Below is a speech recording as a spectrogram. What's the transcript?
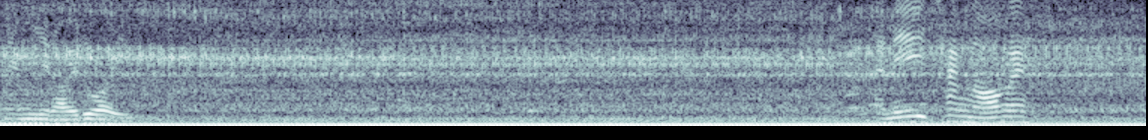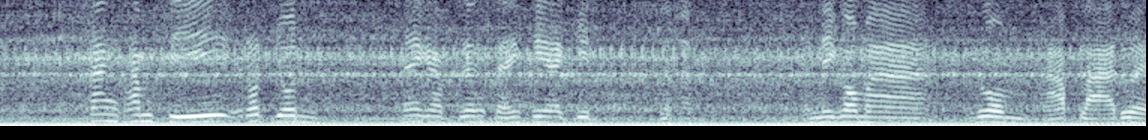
ไม่มีรอยด้วยอันนี้ช่างน้องเลยช่างทำสีรถยนต์ให้กับเรื่องแสงเคอากิจอันนี้ก็มาร่วมหาปลาด้วย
